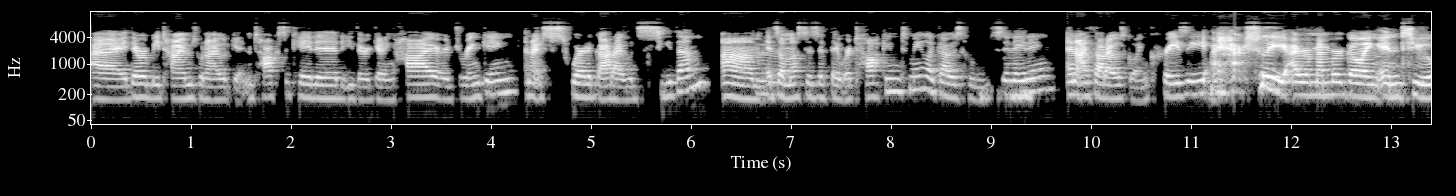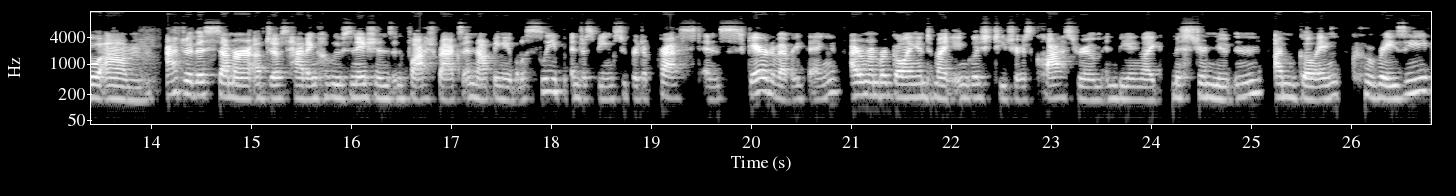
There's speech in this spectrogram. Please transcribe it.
I there would be times when I would get intoxicated, either getting high or drinking, and I swear to God, I would see them. Um, It's Mm. almost as if they were talking to me, like I was hallucinating, and I thought I was going crazy. I actually, I remember going into um, after this summer of just having hallucinations and flashbacks and not being able to sleep and just being super depressed and scared of everything. I remember going into my English teacher's classroom and being like, "Mr. Newton, I'm going crazy.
